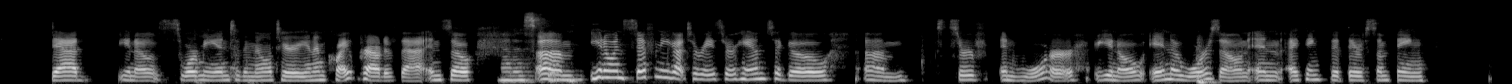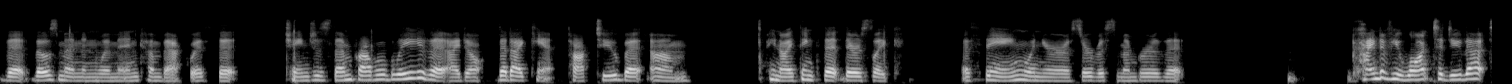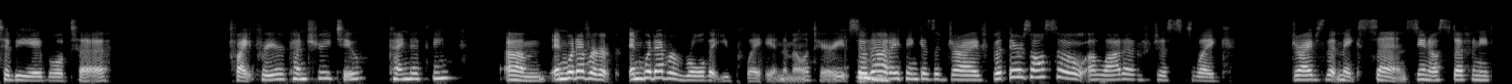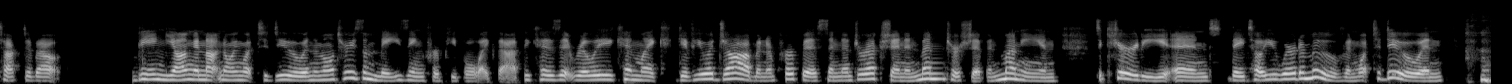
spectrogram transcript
dad, you know, swore me into the military and I'm quite proud of that. And so that is um, you know, and Stephanie got to raise her hand to go um serve in war, you know, in a war zone. And I think that there's something that those men and women come back with that changes them probably that I don't that I can't talk to. But um, you know, I think that there's like a thing when you're a service member that kind of you want to do that to be able to fight for your country too, kind of thing um, in whatever in whatever role that you play in the military. So mm-hmm. that I think is a drive. But there's also a lot of just like drives that make sense. You know, Stephanie talked about being young and not knowing what to do and the military is amazing for people like that because it really can like give you a job and a purpose and a direction and mentorship and money and security and they tell you where to move and what to do and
